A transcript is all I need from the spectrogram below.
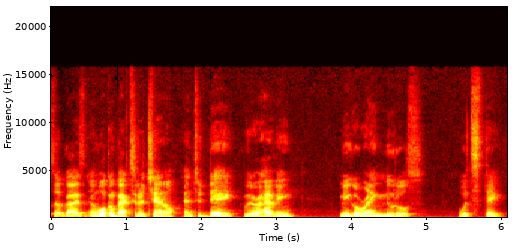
What's up guys and welcome back to the channel and today we are having mi goreng noodles with steak.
